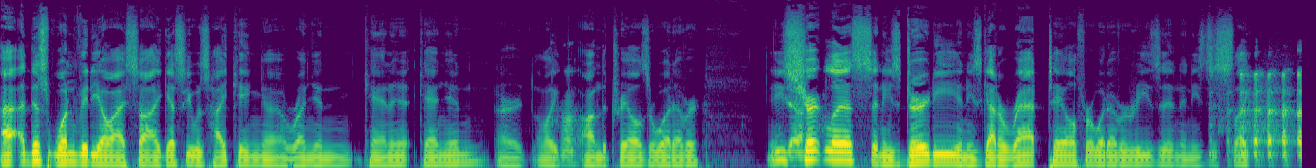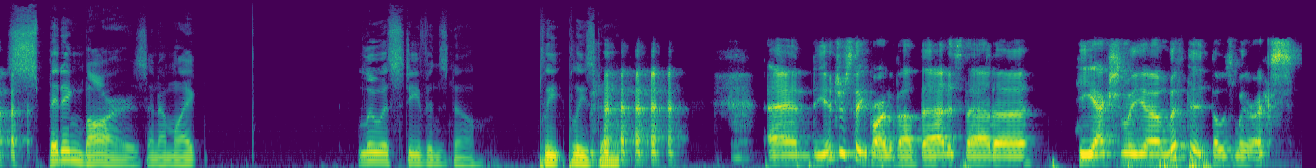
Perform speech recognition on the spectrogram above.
uh, this one video I saw, I guess he was hiking uh, Runyon Canyon, Canyon or like uh-huh. on the trails or whatever. He's yeah. shirtless and he's dirty and he's got a rat tail for whatever reason and he's just like spitting bars and I'm like, Louis Stevens, no, please, please don't. and the interesting part about that is that uh, he actually uh, lifted those lyrics.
